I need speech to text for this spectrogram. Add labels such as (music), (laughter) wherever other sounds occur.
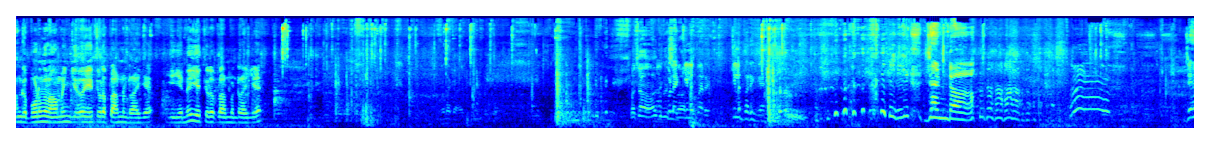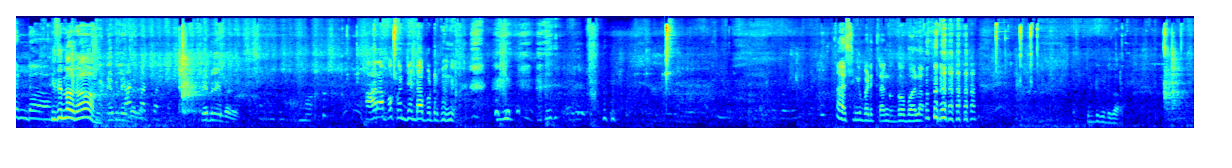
அங்கே போனதும் நாம இங்கே ஏதோ ஏற்றி விட பிளான் பண்ணுறாங்க இங்கே என்ன ஏற்றி விட பிளான் பண்ணுறாங்க புள்ள, கீழே பாரு கீழே பாருங்க. ஜெண்டா. ஜெண்டா. இது என்னடா ஆறா பக்கம் ஜெண்டா போட்டிருக்காங்க. அசிங்கப்படுத்துறாங்க கோபாலம்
